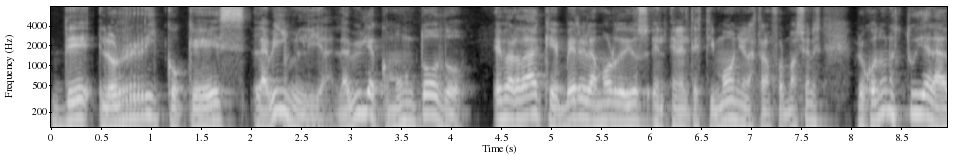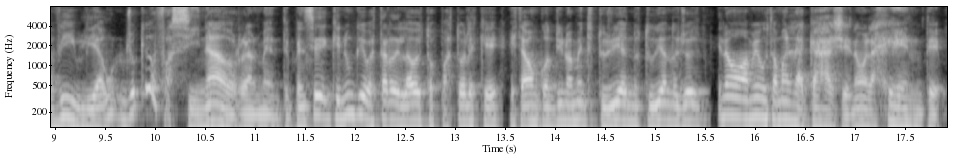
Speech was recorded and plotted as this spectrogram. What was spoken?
de lo rico que es la Biblia, la Biblia como un todo. Es verdad que ver el amor de Dios en, el testimonio, en las transformaciones, pero cuando uno estudia la Biblia, yo quedo fascinado realmente. Pensé que nunca iba a estar del lado de estos pastores que estaban continuamente estudiando, estudiando. Yo, no, a mí me gusta más la calle, ¿no? la gente.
